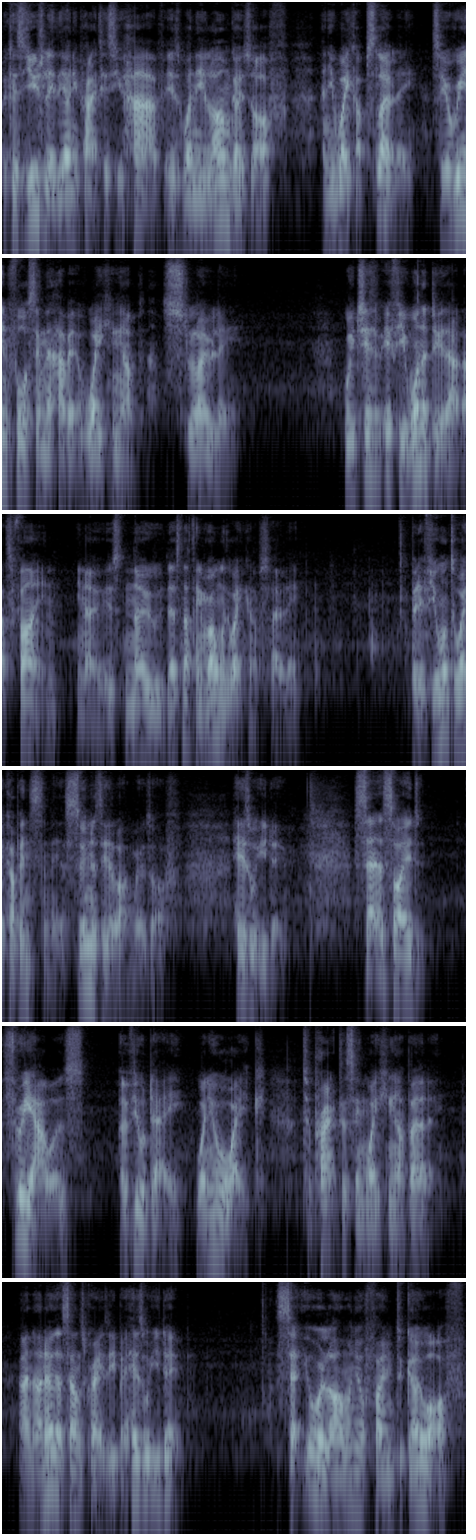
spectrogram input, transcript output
Because usually the only practice you have is when the alarm goes off and you wake up slowly. So you're reinforcing the habit of waking up slowly. Which is, if you want to do that, that's fine. You know, it's no, there's nothing wrong with waking up slowly. But if you want to wake up instantly, as soon as the alarm goes off, here's what you do. Set aside three hours of your day when you're awake to practicing waking up early. And I know that sounds crazy, but here's what you do. Set your alarm on your phone to go off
